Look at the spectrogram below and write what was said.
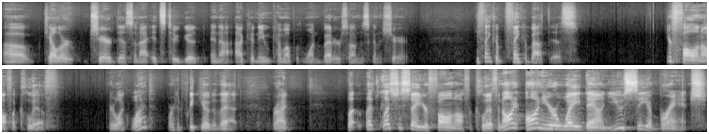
Uh, Keller shared this, and I, it's too good, and I, I couldn't even come up with one better, so I'm just going to share it. You think, think about this. You're falling off a cliff you're like, what? Where did we go to that? Right? Let, let, us just say you're falling off a cliff, and on, on your way down, you see a branch.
